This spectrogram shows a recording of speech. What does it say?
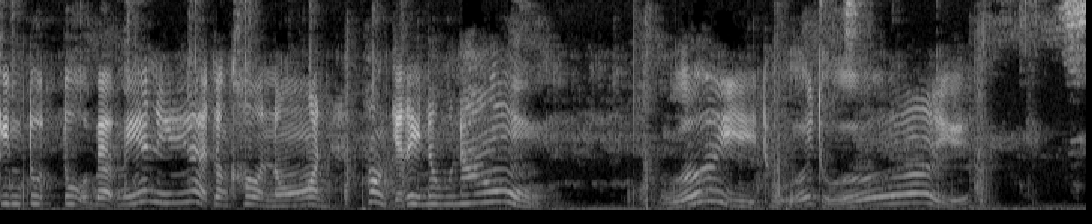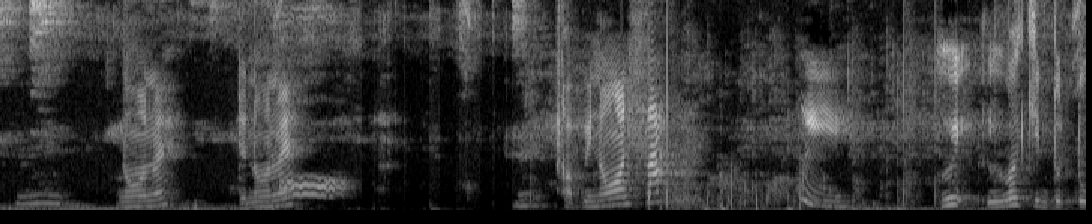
กินตุตุแบบนี้เนี่ยต้องเข้านอน ห้องจะได้เน่าเน่าๆเอ้ยถุยถุยอืมนอนไหมจะนอนไหมอืมกลับไปนอนซะเฮ้ยเฮ้ยหรือว่ากินตุตุ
